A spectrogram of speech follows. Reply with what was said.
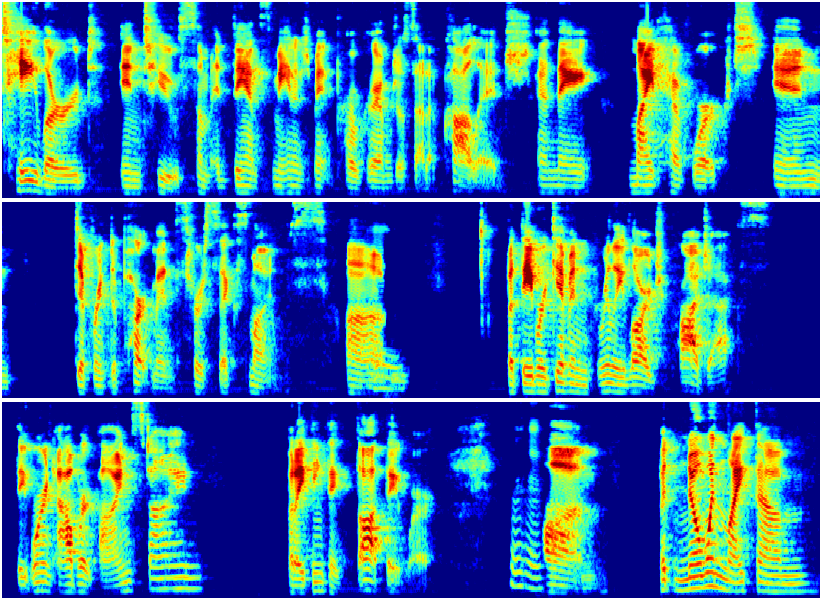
tailored into some advanced management program just out of college, and they might have worked in different departments for six months. Um, Mm. But they were given really large projects. They weren't Albert Einstein, but I think they thought they were. Mhm. Um, but no one liked them.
